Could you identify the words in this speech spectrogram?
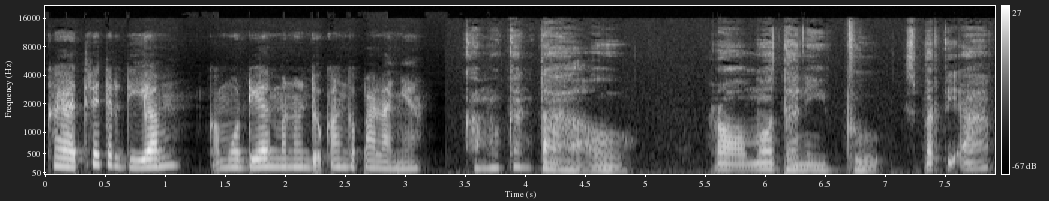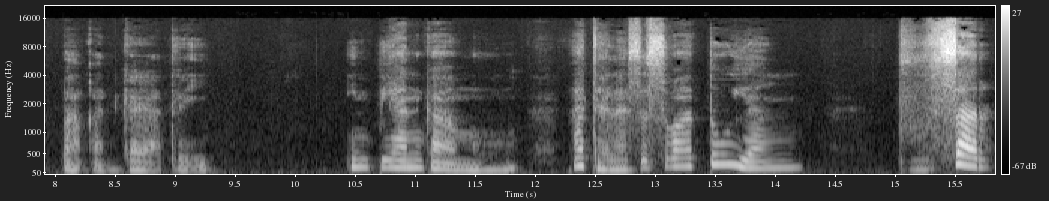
Gayatri terdiam, kemudian menundukkan kepalanya. Kamu kan tahu Romo dan Ibu seperti apa kan Gayatri? Impian kamu adalah sesuatu yang besar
